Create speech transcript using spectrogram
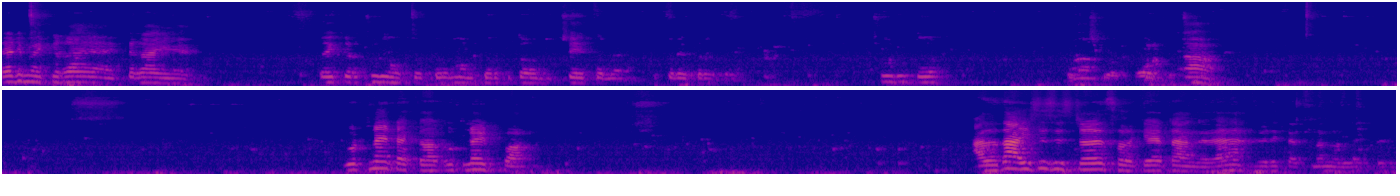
ரெடிமேட் కిరాయి కిరాయి ఇక్కడ చూడు ఒకటి మనం దొరుకుతూ ఉంది చేతులు ఇక్కడ ఇక్కడ ஆ. குட் நைட் அக்கா. குட் గుడ్ నైట్ அதுதான் ஐசி சிஸ்டர் கேட்டாங்க. வீடு கட்டலாம் நல்லா இருக்குது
